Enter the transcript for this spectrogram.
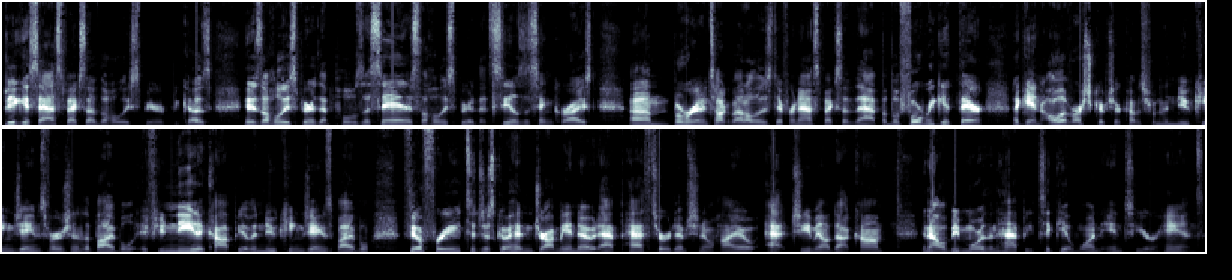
biggest aspects of the Holy Spirit because it is the Holy Spirit that pulls us in. It's the Holy Spirit that seals us in Christ. Um, but we're going to talk about all those different aspects of that. But before we get there, again, all of our scripture comes from the New King James Version of the Bible. If you need a copy of a New King James Bible, feel free to just go ahead and drop me a note at Path to Redemption Ohio ohio at gmail.com and i will be more than happy to get one into your hands.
